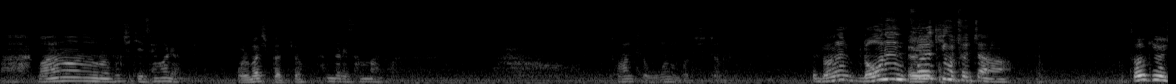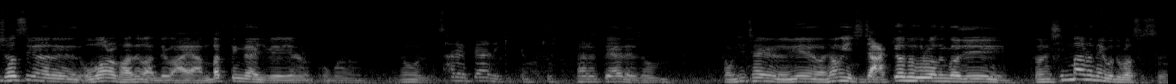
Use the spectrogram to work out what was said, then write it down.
아 만 원으로는 솔직히 생활이 안 돼. 얼마씩 받죠? 한 달에 3만 원. 저한테 5만 원 받으셨잖아. 너는 너는 여기- 트월킹을 쳤잖아. 터키를 쳤으면은 5만 원 받으면 안 되고 아예 안 받든가 해야지 왜 얘는 5만 원 형을 살을 빼야 되기 때문에 어쩔 수 없어. 살을 빼야 돼서 정신 차리는 의미예요. 형이 진짜 아껴서 그러는 거지. 저는 10만 원 내고 들어왔었어요.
